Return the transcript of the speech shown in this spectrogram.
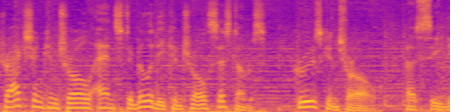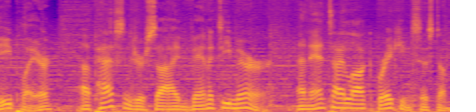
traction control and stability control systems, cruise control, a CD player, a passenger side vanity mirror, an anti-lock braking system,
